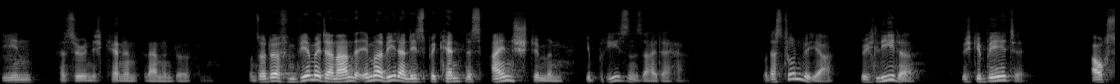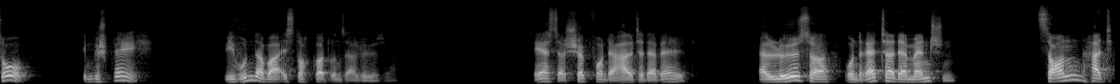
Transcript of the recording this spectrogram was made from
ihn persönlich kennenlernen dürfen. Und so dürfen wir miteinander immer wieder in dieses Bekenntnis einstimmen. Gepriesen sei der Herr. Und das tun wir ja durch Lieder, durch Gebete. Auch so im Gespräch. Wie wunderbar ist doch Gott unser Erlöser. Er ist der Schöpfer und Erhalter der Welt. Erlöser und Retter der Menschen. Zorn hat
